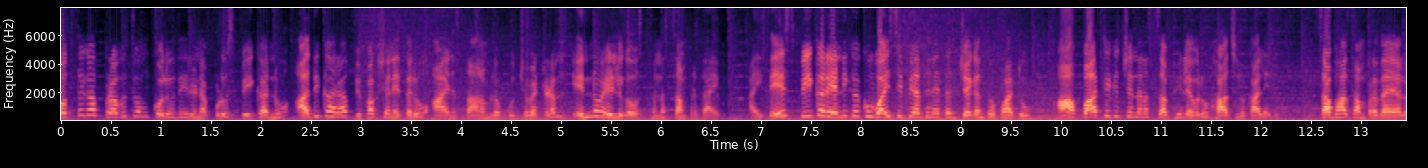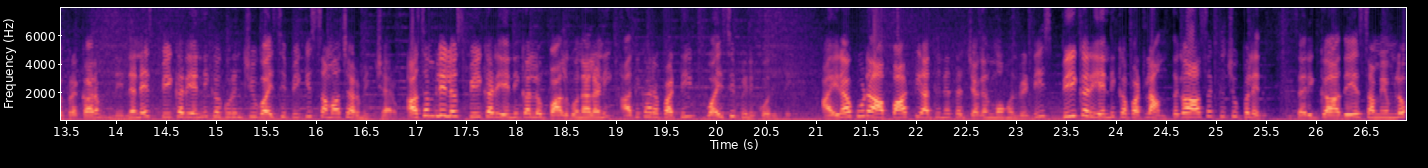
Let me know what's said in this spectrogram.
కొత్తగా ప్రభుత్వం కొలువుదీరినప్పుడు స్పీకర్ను అధికార విపక్ష నేతలు ఆయన స్థానంలో కూర్చోబెట్టడం ఎన్నో ఏళ్ళుగా వస్తున్న సంప్రదాయం. అయితే స్పీకర్ ఎన్నికకు వైసీపీ అధినేత జగన్తో పాటు ఆ పార్టీకి చెందిన సభ్యులెవరూ హాజరు కాలేదు. సభా సంప్రదాయాల ప్రకారం నిన్ననే స్పీకర్ ఎన్నిక గురించి వైసీపీకి సమాచారం ఇచ్చారు అసెంబ్లీలో స్పీకర్ ఎన్నికల్లో పాల్గొనాలని అధికార పార్టీ వైసీపీని కోరింది. అయినా కూడా ఆ పార్టీ అధినేత జగన్మోహన్ రెడ్డి స్పీకర్ ఎన్నిక పట్ల అంతగా ఆసక్తి చూపలేదు. సరిగ్గా అదే సమయంలో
